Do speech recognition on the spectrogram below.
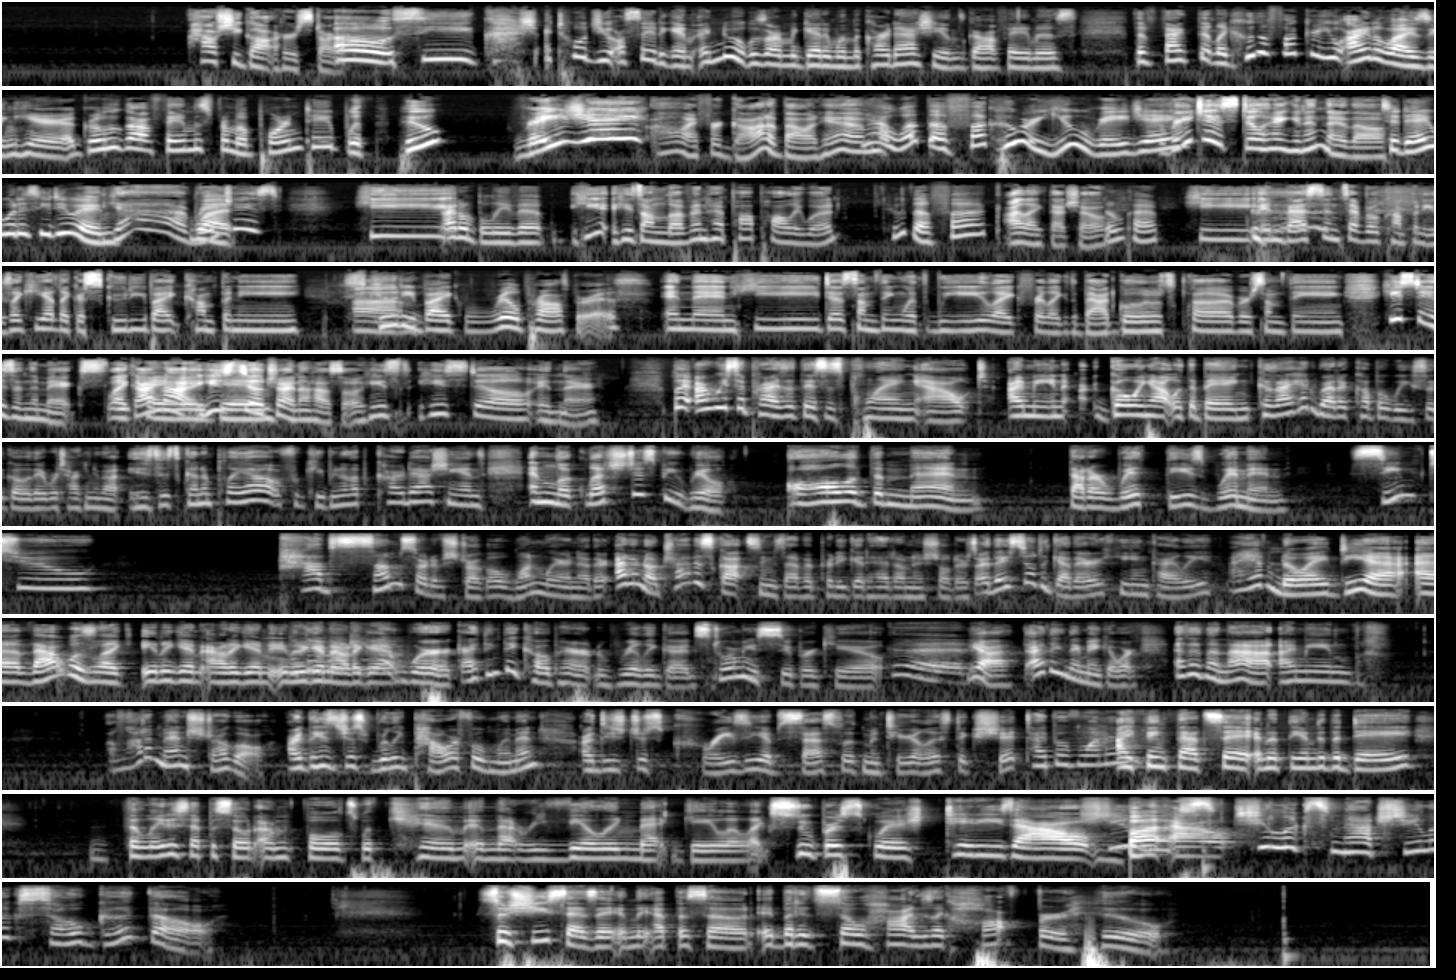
How she got her start. Oh, see, gosh, I told you, I'll say it again. I knew it was Armageddon when the Kardashians got famous. The fact that, like, who the fuck are you idolizing here? A girl who got famous from a porn tape with who? Ray J? Oh, I forgot about him. Yeah, what the fuck? Who are you, Ray J? Ray J is still hanging in there though. Today, what is he doing? yeah, Ray What? J's. He I don't believe it. he he's on Love and Hip Hop Hollywood. Who the fuck? I like that show. Okay. He invests in several companies. Like he had like a scooty bike company. Um, scooty bike, real prosperous. and then he does something with we like for like the bad girls club or something he stays in the mix like i'm not he's still trying to hustle he's he's still in there But are we surprised that this is playing out? I mean, going out with a bang? Because I had read a couple weeks ago they were talking about is this going to play out for keeping up the Kardashians? And look, let's just be real. All of the men that are with these women seem to have some sort of struggle one way or another. I don't know. Travis Scott seems to have a pretty good head on his shoulders. Are they still together, he and Kylie? I have no idea. Uh, that was like in again, out again, in But again, out again. Work. I think they co-parent really good. Stormi's super cute. Good. Yeah, I think they make it work. Other than that, I mean, a lot of men struggle. Are these just really powerful women? Are these just crazy, obsessed with materialistic shit type of women? I think that's it. And at the end of the day, the latest episode unfolds with Kim and that revealing Met Gala, like super squished, titties out, She butt looks- out. She looks snatched. She looks so good though. So she says it in the episode, but it's so hot. He's like, hot for who?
